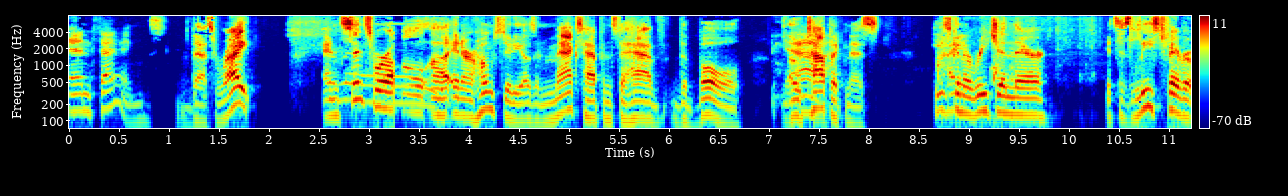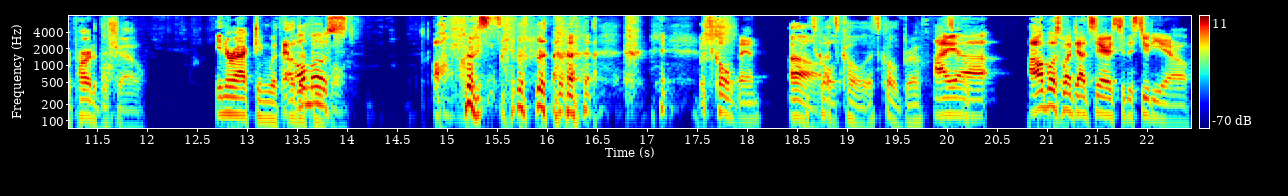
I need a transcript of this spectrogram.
and things. That's right. And since we're all uh, in our home studios and Max happens to have the bowl of topicness, he's going to reach in there. It's his least favorite part of the show, interacting with other almost. Almost. it's cold, man. oh, It's it's cold. cold. cold. It's cold, bro. I cold. uh, I almost went downstairs to the studio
